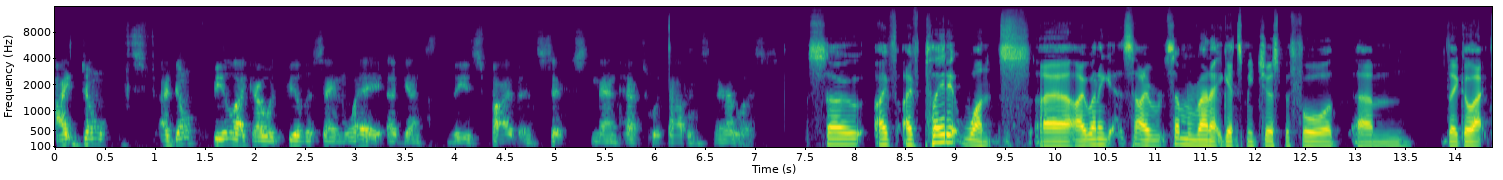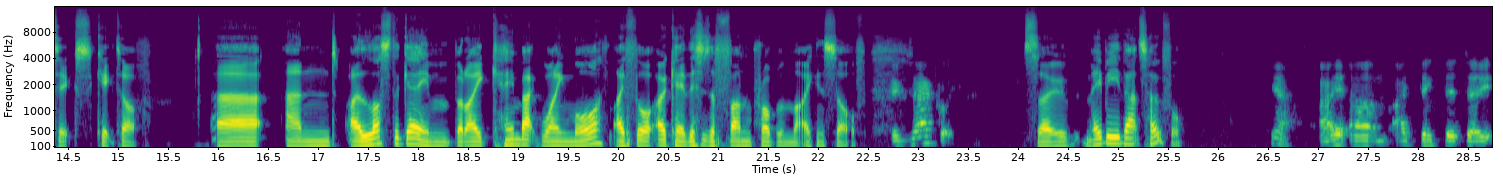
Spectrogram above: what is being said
I don't, I don't feel like I would feel the same way against these five and six Nantex without Ensnare lists. So I've I've played it once. Uh, I went against I, someone ran it against me just before um, the Galactics kicked off. Uh, and I lost the game, but I came back wanting more. I thought, okay, this is a fun problem that I can solve. Exactly. So maybe that's hopeful. Yeah, I um, I think that they,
